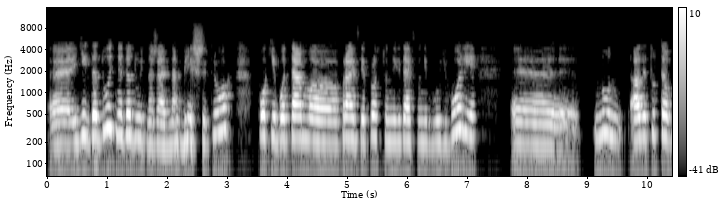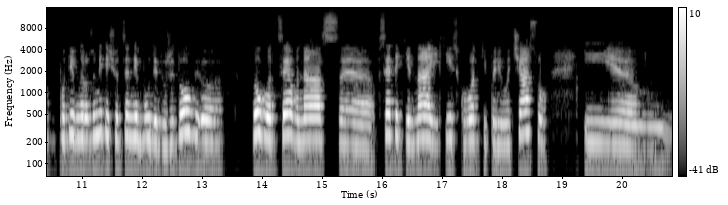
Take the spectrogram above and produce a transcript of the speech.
е, їх дадуть, не дадуть, на жаль, нам більше трьох, поки, бо там е, Франція просто не віддасть, вони будуть голі. Ну, але тут потрібно розуміти, що це не буде дуже довго. Довго це в нас е, все-таки на якийсь короткий період часу. І ем,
